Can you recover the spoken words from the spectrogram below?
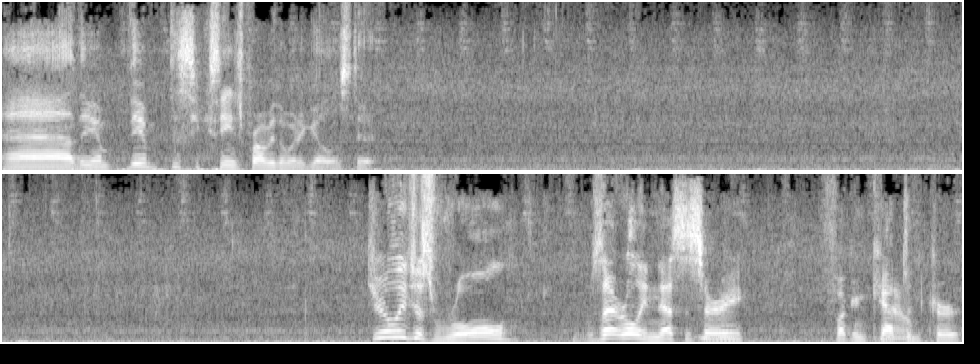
uh, the um, the um, the 16 is probably the way to go. Let's do it. Did you really just roll? Was that really necessary? Mm-hmm. Fucking Captain No. Kirk.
